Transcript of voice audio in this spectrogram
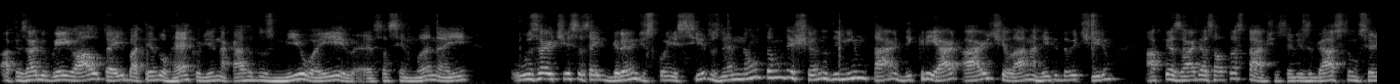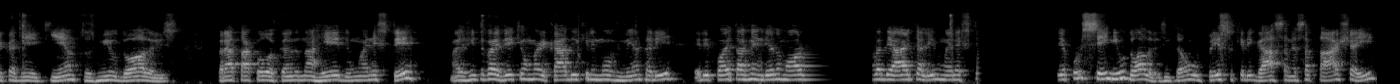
apesar do ganho alto aí, batendo recorde na casa dos mil aí, essa semana aí, os artistas aí grandes, conhecidos, né, não estão deixando de mintar, de criar arte lá na rede do Ethereum, apesar das altas taxas. Eles gastam cerca de 500 mil dólares para estar tá colocando na rede um NFT, mas a gente vai ver que é um mercado que ele movimenta ali, ele pode estar tá vendendo uma obra de arte ali, um NFT por 100 mil dólares. Então, o preço que ele gasta nessa taxa aí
